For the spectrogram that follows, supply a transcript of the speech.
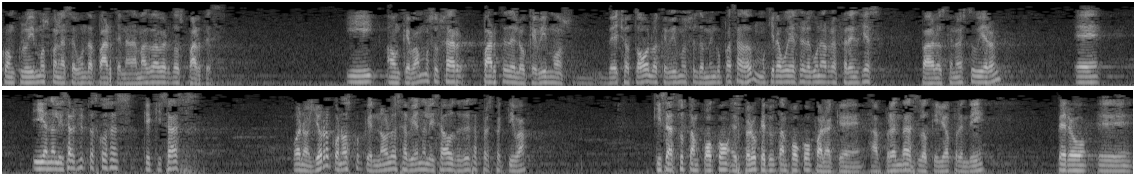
concluimos con la segunda parte, nada más va a haber dos partes. Y aunque vamos a usar parte de lo que vimos, de hecho todo lo que vimos el domingo pasado, como quiera voy a hacer algunas referencias para los que no estuvieron, eh, y analizar ciertas cosas que quizás, bueno, yo reconozco que no los había analizado desde esa perspectiva, quizás tú tampoco, espero que tú tampoco para que aprendas lo que yo aprendí, pero eh,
